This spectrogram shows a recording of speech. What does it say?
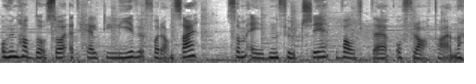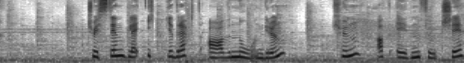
Og hun hadde også et helt liv foran seg, som Aiden Fuji valgte å frata henne. Tristan ble ikke drept av noen grunn, kun at Aiden Fuji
